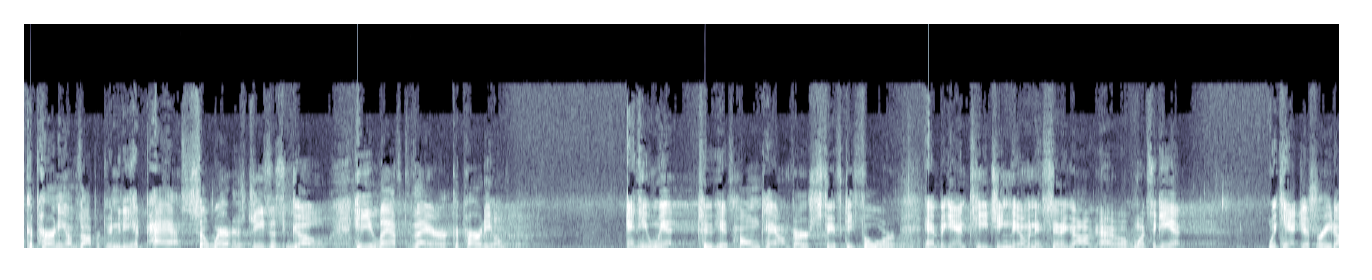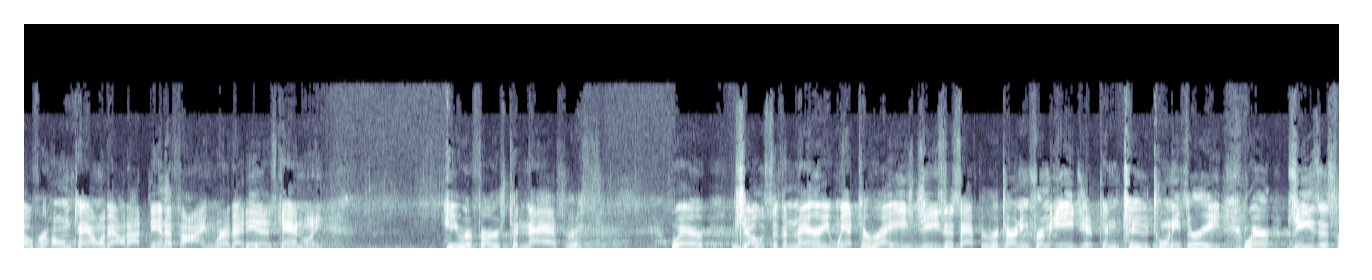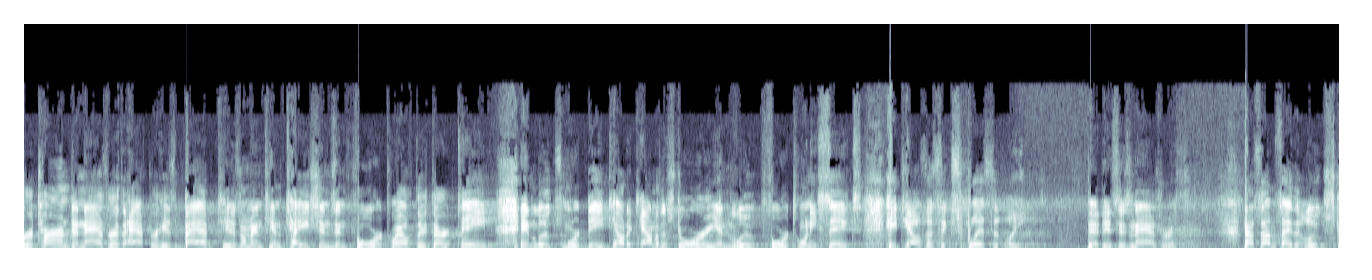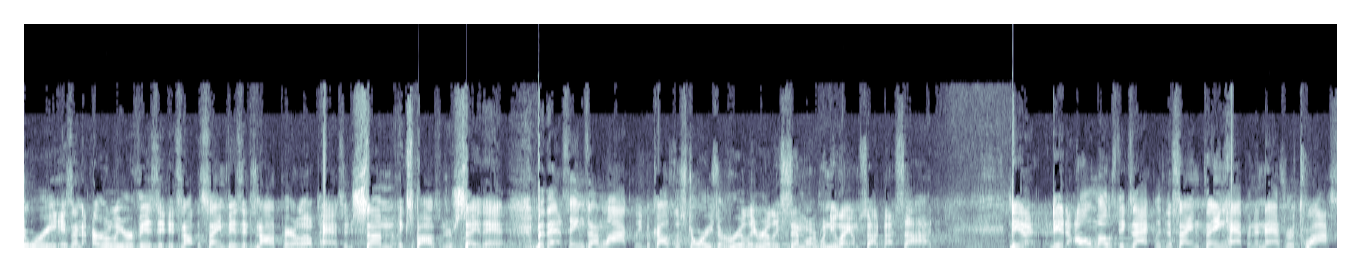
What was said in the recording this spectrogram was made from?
Capernaum's opportunity had passed. So where does Jesus go? He left there, Capernaum, and he went to his hometown, verse 54, and began teaching them in his synagogue. Uh, once again, we can't just read over hometown without identifying where that is, can we? He refers to Nazareth where Joseph and Mary went to raise Jesus after returning from Egypt in 223, where Jesus returned to Nazareth after his baptism and temptations in 4 12 through 13. In Luke's more detailed account of the story in Luke 4:26, he tells us explicitly that this is Nazareth. Now, some say that Luke's story is an earlier visit. It's not the same visit. It's not a parallel passage. Some expositors say that. But that seems unlikely because the stories are really, really similar when you lay them side by side. Did, did almost exactly the same thing happen in Nazareth twice?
